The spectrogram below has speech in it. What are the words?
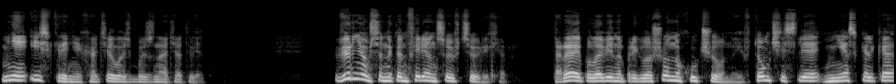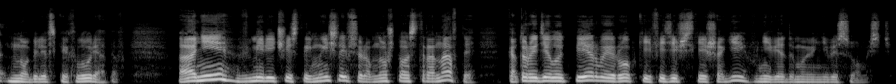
Мне искренне хотелось бы знать ответ. Вернемся на конференцию в Цюрихе. Вторая половина приглашенных ученые, в том числе несколько нобелевских лауреатов. Они в мире чистой мысли все равно, что астронавты, которые делают первые робкие физические шаги в неведомую невесомость.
